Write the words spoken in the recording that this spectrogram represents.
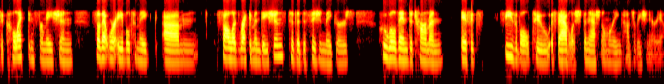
to collect information so that we're able to make um, solid recommendations to the decision makers who will then determine if it's feasible to establish the National Marine Conservation Area.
